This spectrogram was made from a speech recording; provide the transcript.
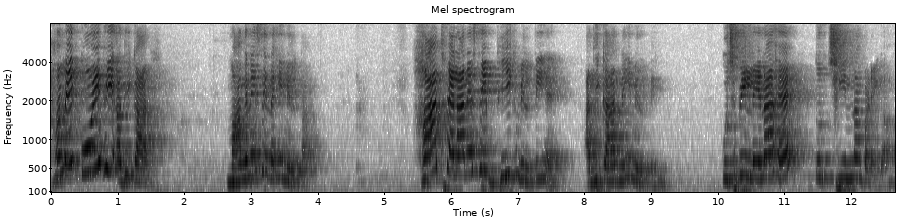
हमें कोई भी अधिकार मांगने से नहीं मिलता। हाथ फैलाने से भीख मिलती है, अधिकार नहीं मिलते। कुछ भी लेना है तो छीनना पड़ेगा।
